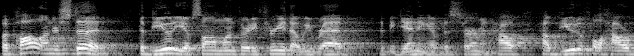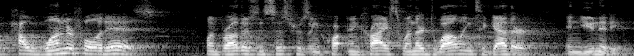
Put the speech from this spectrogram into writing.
But Paul understood the beauty of Psalm 133 that we read at the beginning of the sermon. How, how beautiful, how, how wonderful it is when brothers and sisters in Christ, when they're dwelling together in unity.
